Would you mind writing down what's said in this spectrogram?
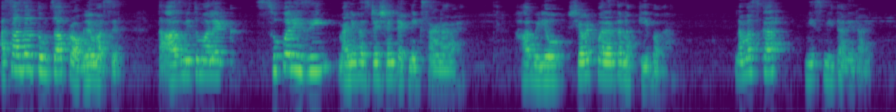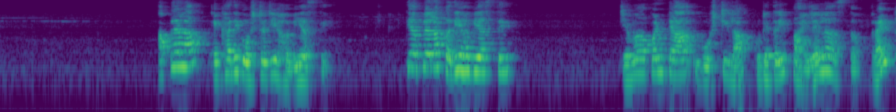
असा जर तुमचा प्रॉब्लेम असेल तर आज मी तुम्हाला एक सुपर इझी मॅनिफेस्टेशन टेक्निक सांगणार आहे. हा व्हिडिओ शेवटपर्यंत नक्की बघा. नमस्कार मी स्मिता निराळे. आपल्याला एखादी गोष्ट जी हवी असते ती आपल्याला कधी हवी असते? जेव्हा आपण त्या गोष्टीला कुठेतरी पाहिलेलं असतं राईट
